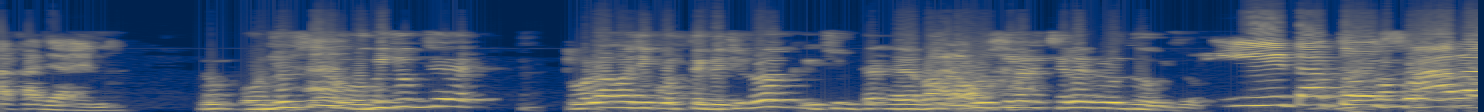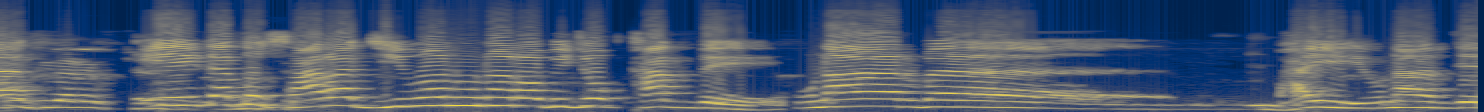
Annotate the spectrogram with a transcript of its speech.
দেখা যায় না। অভিযোগ যে তোলাবাজি করতে গেছিল কিছু কাউন্সিলর ছেলের বিরুদ্ধে অভিযোগ। এটা তো সারা এইটা তো সারা জীবন উনার অভিযোগ থাকবে। উনার ভাই উনার যে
